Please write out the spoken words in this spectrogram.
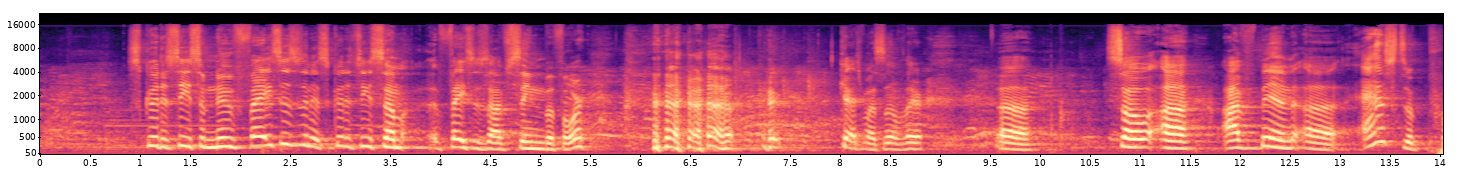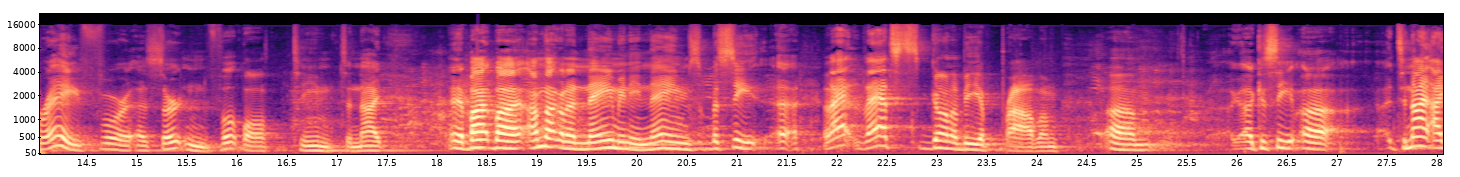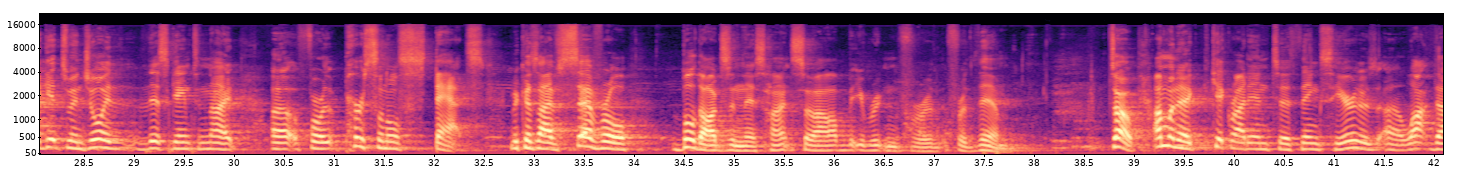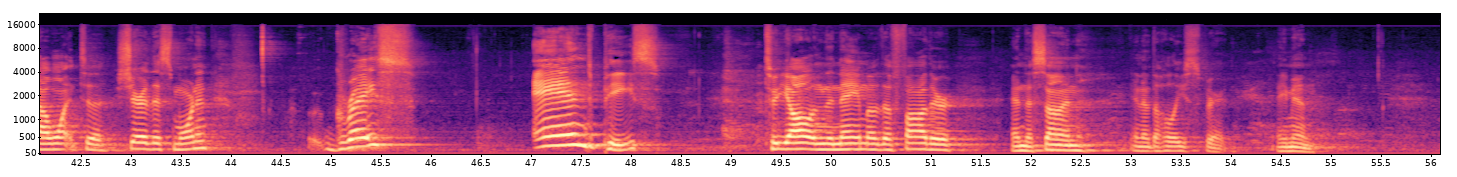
It's good to see some new faces, and it's good to see some faces I've seen before. Catch myself there. Uh, so, uh, I've been uh, asked to pray for a certain football team tonight. Uh, by, by, I'm not going to name any names, but see, uh, that, that's going to be a problem. Um, because see, uh, tonight I get to enjoy this game tonight uh, for personal stats because I have several bulldogs in this hunt, so I'll be rooting for, for them. So I'm going to kick right into things here. There's a lot that I want to share this morning. Grace and peace to y'all in the name of the Father and the Son and of the Holy Spirit. Amen.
